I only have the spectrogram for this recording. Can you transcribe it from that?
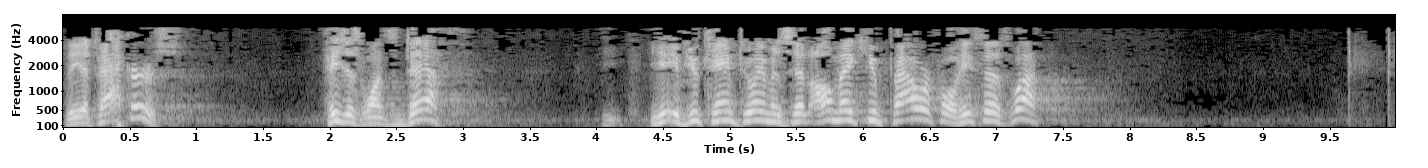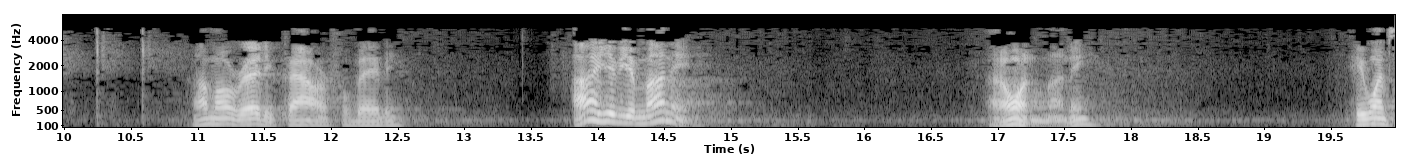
The attackers. He just wants death. If you came to him and said, I'll make you powerful, he says, what? I'm already powerful, baby. I'll give you money. I don't want money. He wants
